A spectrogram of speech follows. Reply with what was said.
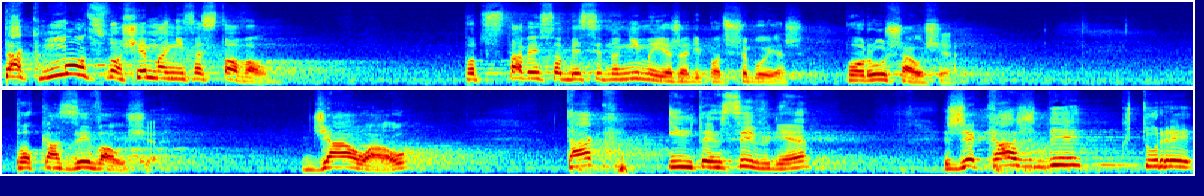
tak mocno się manifestował. Podstawię sobie synonimy, jeżeli potrzebujesz. Poruszał się, pokazywał się, działał tak intensywnie, że każdy, który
